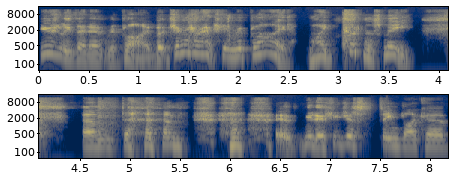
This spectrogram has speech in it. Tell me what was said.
Usually they don't reply, but Ginger actually replied. My goodness me. And, um, you know, she just seemed like a,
